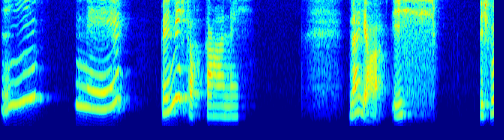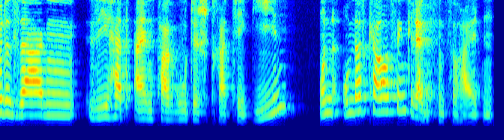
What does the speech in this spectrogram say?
Hm, nee, bin ich doch gar nicht. Naja, ich ich würde sagen, sie hat ein paar gute Strategien, um das Chaos in Grenzen zu halten.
